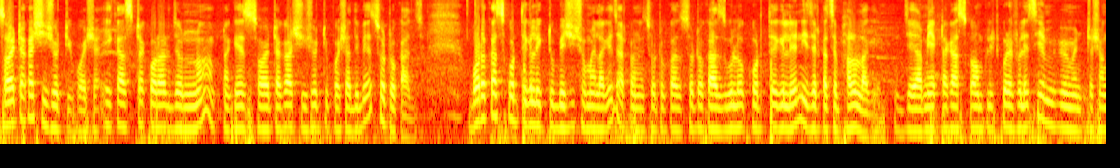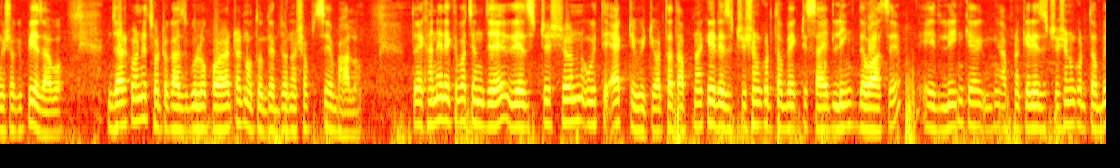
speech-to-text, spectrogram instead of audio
ছয় টাকা ছেষট্টি পয়সা। এই কাজটা করার জন্য আপনাকে ছয় টাকা ছেষট্টি পয়সা দিবে ছোট কাজ। বড় কাজ করতে গেলে একটু বেশি সময় লাগে, যার কারণে ছোট কাজ, ছোট কাজগুলো করতে গেলে নিজের কাছে ভালো লাগে। যে আমি একটা কাজ কমপ্লিট করে ফেলেছি, আমি পেমেন্টটা সঙ্গে সঙ্গে পেয়ে যাব। যার কারণে ছোট কাজগুলো করাটা নতুনদের জন্য সবচেয়ে ভালো। তো এখানে দেখতে পাচ্ছেন যে রেজিস্ট্রেশন উইথ অ্যাক্টিভিটি অর্থাৎ আপনাকে রেজিস্ট্রেশন করতে হবে, একটি সাইট লিঙ্ক দেওয়া আছে। এই লিঙ্কে আপনাকে রেজিস্ট্রেশন করতে হবে।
